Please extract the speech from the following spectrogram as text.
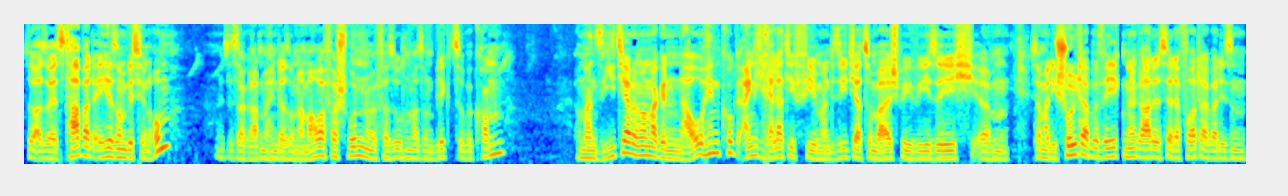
So, also jetzt tapert er hier so ein bisschen rum. Jetzt ist er gerade mal hinter so einer Mauer verschwunden. Wir versuchen mal so einen Blick zu bekommen. Und man sieht ja, wenn man mal genau hinguckt, eigentlich relativ viel. Man sieht ja zum Beispiel, wie sich, ähm, ich sag mal, die Schulter bewegt. Ne? Gerade ist ja der Vorteil bei diesem,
